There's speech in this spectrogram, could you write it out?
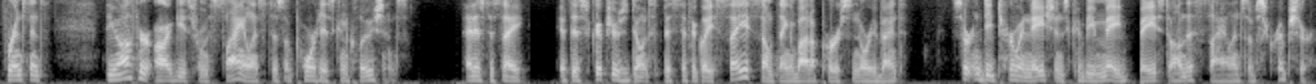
For instance, the author argues from silence to support his conclusions. That is to say, if the scriptures don't specifically say something about a person or event, certain determinations could be made based on the silence of scripture.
